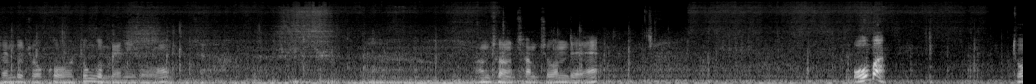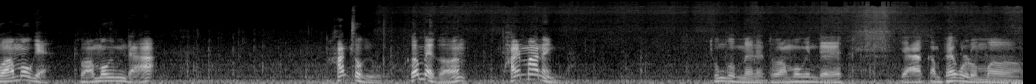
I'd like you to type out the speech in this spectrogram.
밴도 좋고, 둥근 밴이고. 자, 암초는 참 좋은데. 자, 5번. 도화목에, 도화목입니다. 한쪽이고, 금액은 8만원입니다. 둥근면에 도화목인데, 약간 배골로 뭐,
